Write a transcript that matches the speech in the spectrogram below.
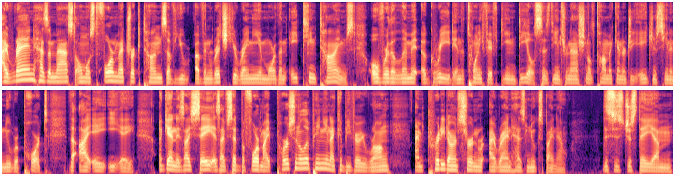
Iran has amassed almost 4 metric tons of, u- of enriched uranium, more than 18 times over the limit agreed in the 2015 deal, says the International Atomic Energy Agency in a new report, the IAEA. Again, as I say, as I've said before, my personal opinion, I could be very wrong. I'm pretty darn certain Iran has nukes by now. This is just a um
